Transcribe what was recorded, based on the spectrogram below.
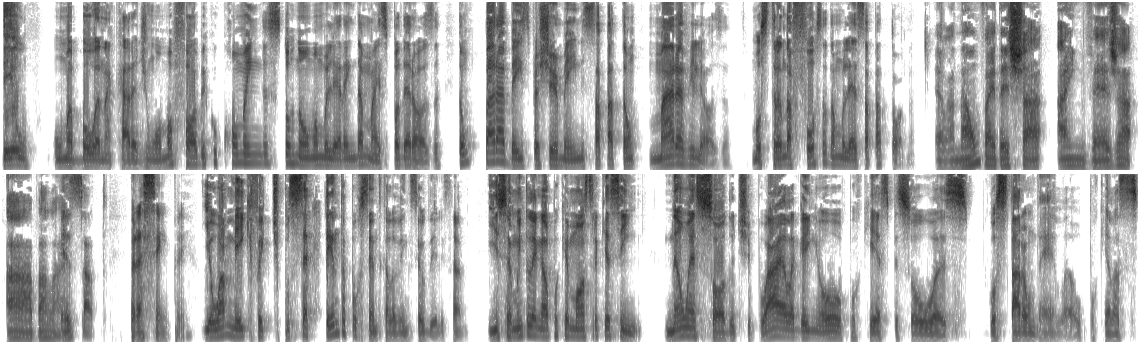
deu uma boa na cara de um homofóbico, como ainda se tornou uma mulher ainda mais poderosa. Então, parabéns para Shermaine, sapatão maravilhosa, mostrando a força da mulher sapatona. Ela não vai deixar a inveja a abalar. Exato. Pra sempre. E eu amei que foi tipo 70% que ela venceu dele, sabe? E isso é muito legal porque mostra que assim, não é só do tipo, ah, ela ganhou porque as pessoas gostaram dela, ou porque elas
